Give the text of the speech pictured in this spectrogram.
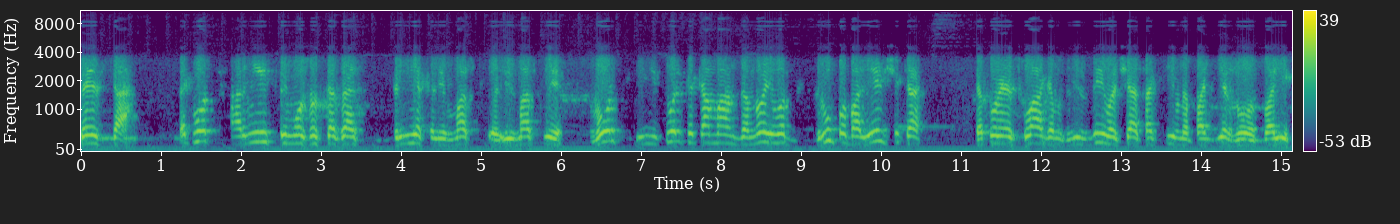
ЦСКА. Так вот, армейцы, можно сказать, приехали в Моск... Э, из Москвы в Орск, и не только команда, но и вот группа болельщика, которая с флагом звезды вот сейчас активно поддерживала своих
